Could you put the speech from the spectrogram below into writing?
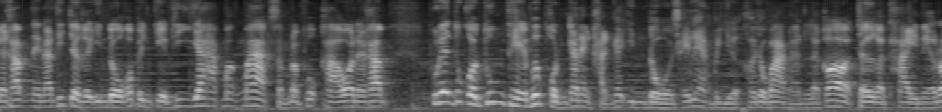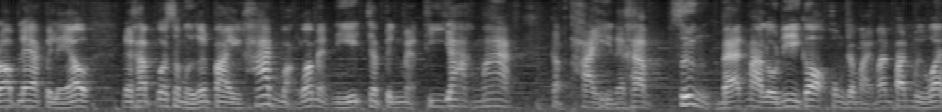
นะครับในนัดที่เจอกับอินโดก็เป็นเกมที่ยากมาก ๆสำหรับพวกเขานะครับผู้เล่นทุกคนทุ่มเทเพื่อผลการแข่งขันกับอินโด ใช้แรงไปเยอะเขาจะว่างั้น แล้วก็เจอกับไทยในรอบแรกไปแล้วนะครับก็เสมอกันไปคาดหวังว่าแมตช์นี้จะเป็นแมตช์ที่ยากมากกับไทยนะครับ ซึ่งแบรดมาโลนี่ก็คงจะหมายมั่นปั้นมือว่า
